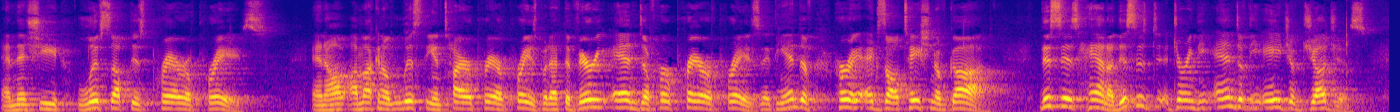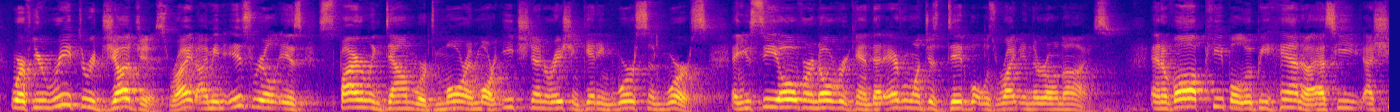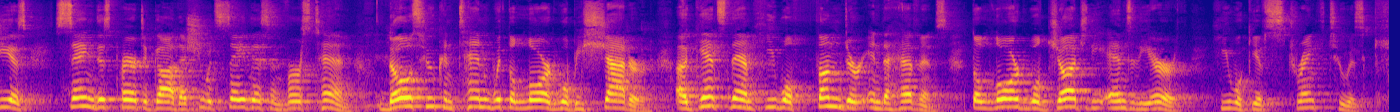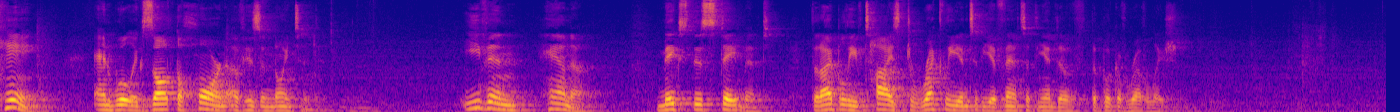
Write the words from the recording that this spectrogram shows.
And then she lifts up this prayer of praise. And I'm not going to list the entire prayer of praise, but at the very end of her prayer of praise, at the end of her exaltation of God, this is Hannah. This is during the end of the age of Judges, where if you read through Judges, right, I mean, Israel is spiraling downwards more and more, each generation getting worse and worse. And you see over and over again that everyone just did what was right in their own eyes. And of all people, it would be Hannah, as, he, as she is saying this prayer to God, that she would say this in verse 10 Those who contend with the Lord will be shattered. Against them he will thunder in the heavens. The Lord will judge the ends of the earth. He will give strength to his king and will exalt the horn of his anointed. Even Hannah makes this statement that I believe ties directly into the events at the end of the book of Revelation.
